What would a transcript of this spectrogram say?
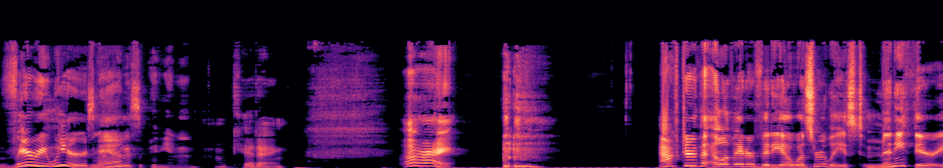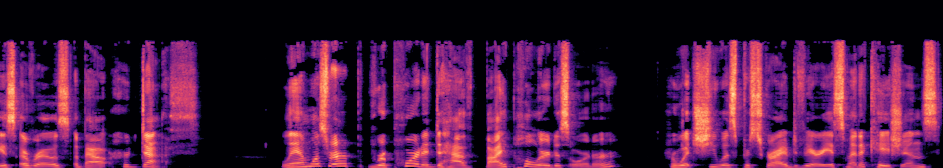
Very weird, He's man. Put his opinion in. I'm kidding. All right. After the elevator video was released, many theories arose about her death. Lam was rep- reported to have bipolar disorder, for which she was prescribed various medications,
